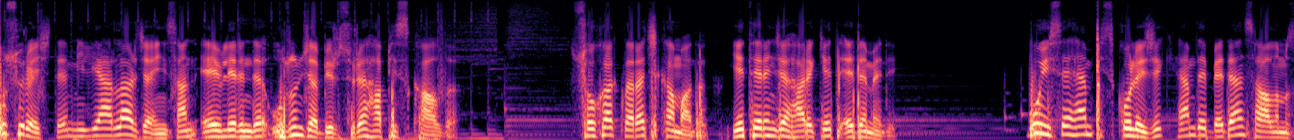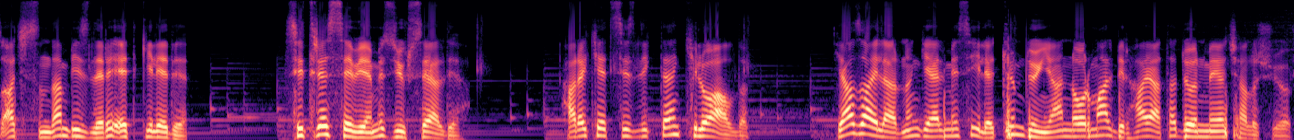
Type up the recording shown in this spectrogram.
Bu süreçte milyarlarca insan evlerinde uzunca bir süre hapis kaldı. Sokaklara çıkamadık. Yeterince hareket edemedik. Bu ise hem psikolojik hem de beden sağlığımız açısından bizleri etkiledi. Stres seviyemiz yükseldi. Hareketsizlikten kilo aldık. Yaz aylarının gelmesiyle tüm dünya normal bir hayata dönmeye çalışıyor.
